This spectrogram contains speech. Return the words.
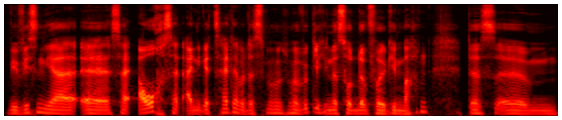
wir wissen ja äh, seit, auch seit einiger Zeit, aber das muss man wirklich in der Sonderfolge machen, dass ähm,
